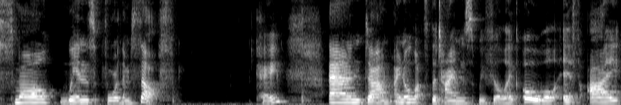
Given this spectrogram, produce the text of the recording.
small wins for themselves. Okay. And um, I know lots of the times we feel like, oh, well, if I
